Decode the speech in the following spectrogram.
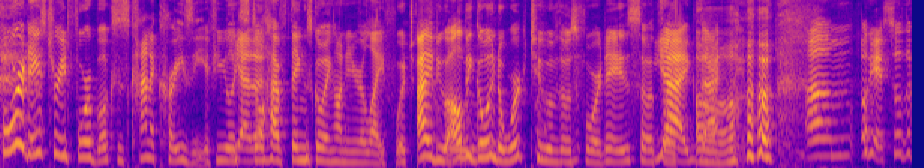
Four days to read four books is kind of crazy if you like Yeah, still that- have things going on in your life, which I do. I'll be going to work two of those four days, so it's Yeah, like, exactly. uh, Um, okay, so the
